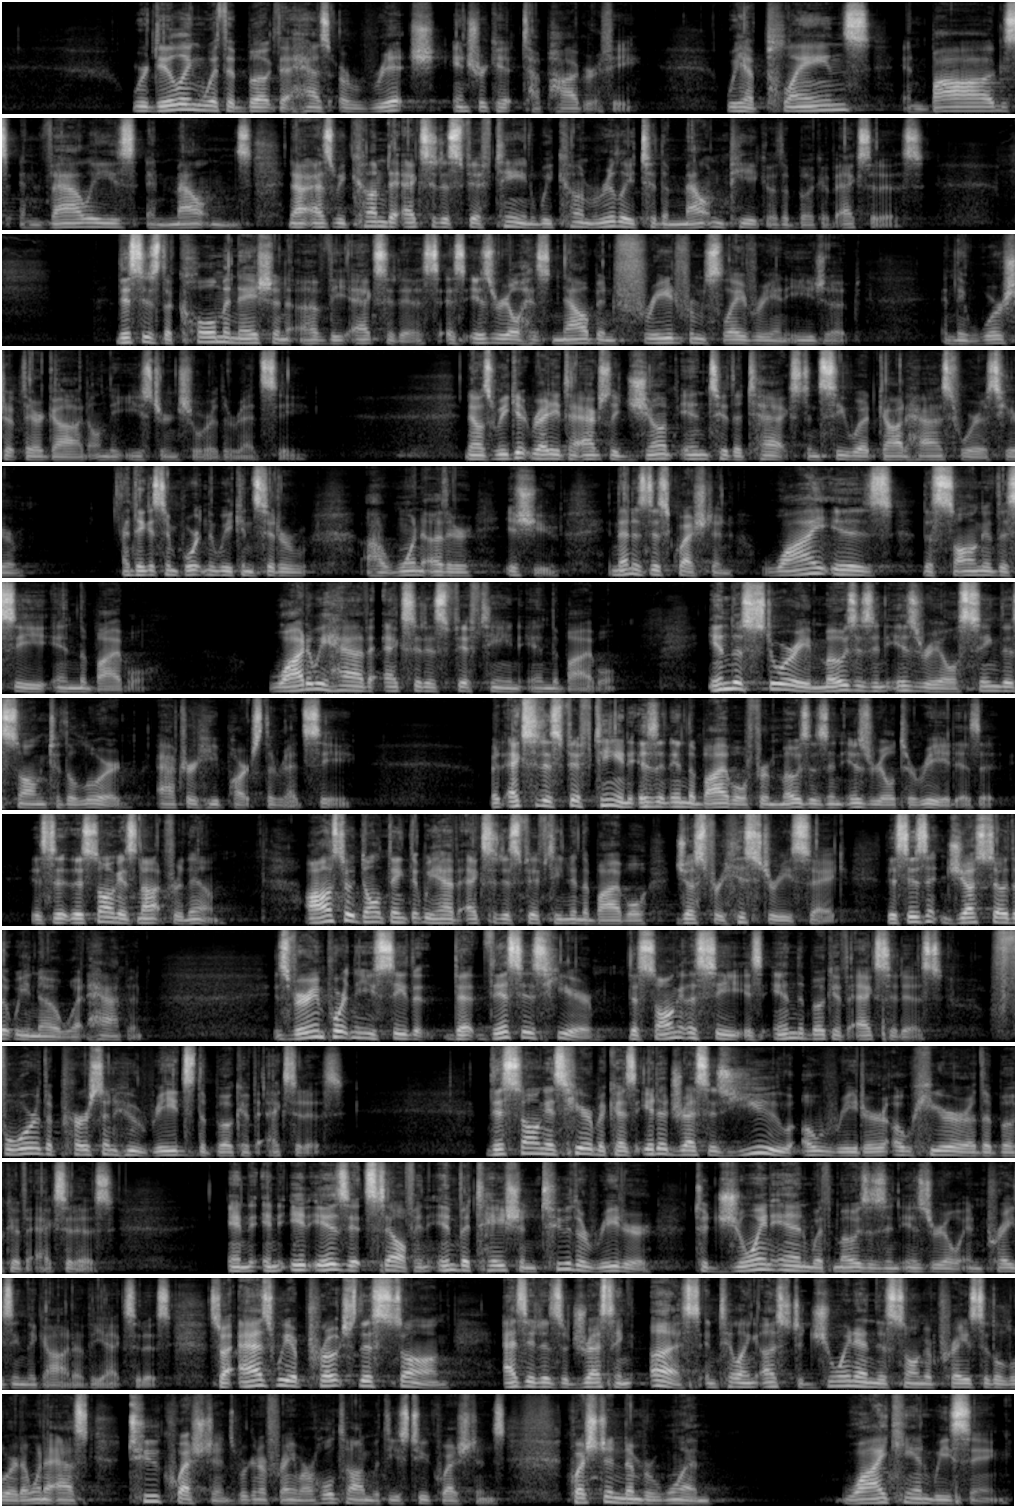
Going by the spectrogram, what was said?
We're dealing with a book that has a rich, intricate topography. We have plains and bogs and valleys and mountains. Now, as we come to Exodus 15, we come really to the mountain peak of the book of Exodus. This is the culmination of the Exodus as Israel has now been freed from slavery in Egypt and they worship their God on the eastern shore of the Red Sea. Now, as we get ready to actually jump into the text and see what God has for us here, I think it's important that we consider uh, one other issue, and that is this question Why is the Song of the Sea in the Bible? Why do we have Exodus 15 in the Bible? In the story, Moses and Israel sing this song to the Lord after he parts the Red Sea. But Exodus 15 isn't in the Bible for Moses and Israel to read, is it? It's, this song is not for them. I also don't think that we have Exodus 15 in the Bible just for history's sake. This isn't just so that we know what happened. It's very important that you see that, that this is here. The Song of the Sea is in the book of Exodus for the person who reads the book of Exodus. This song is here because it addresses you, O reader, O hearer of the book of Exodus. And, and it is itself an invitation to the reader to join in with Moses and Israel in praising the God of the Exodus. So as we approach this song, as it is addressing us and telling us to join in this song of praise to the Lord, I want to ask two questions. We're going to frame our whole time with these two questions. Question number one Why can we sing?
